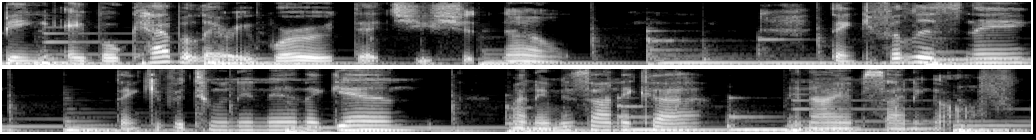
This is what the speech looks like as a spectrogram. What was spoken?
being a vocabulary word that you should know. Thank you for listening. Thank you for tuning in again. My name is Annika, and I am signing off.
